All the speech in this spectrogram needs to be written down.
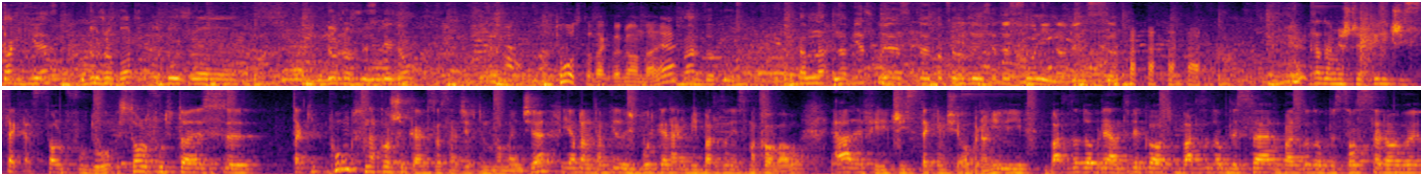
Taki jest, dużo boczku, dużo, dużo wszystkiego. Tłusto tak wygląda, nie? Bardzo tłusty. Tam na, na wierzchu jest e, to, co widzieliście, to jest słonina, więc e, Zadam jeszcze Philly Cheesesteaka z Soul Foodu. Soul Food to jest e, taki punkt na koszykach w zasadzie w tym momencie. Jadłem tam kiedyś burgera i mi bardzo nie smakował, ale Philly Cheesesteakiem się obronili. Bardzo dobry antrykot, bardzo dobry ser, bardzo dobry sos serowy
